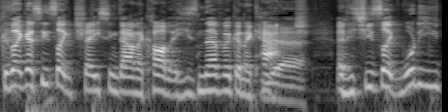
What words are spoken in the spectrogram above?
because I guess he's like chasing down a car that he's never gonna catch." Yeah. And she's like, "What are you?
